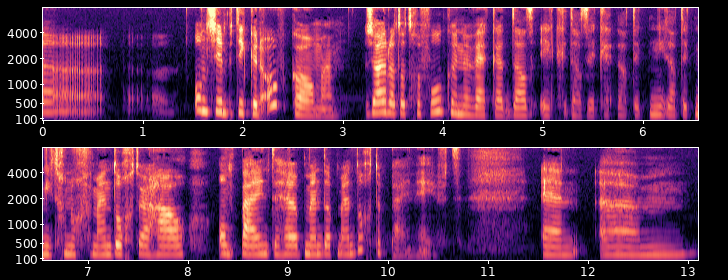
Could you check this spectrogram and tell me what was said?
uh, onsympathie kunnen overkomen zou dat het gevoel kunnen wekken dat ik, dat, ik, dat, ik niet, dat ik niet genoeg van mijn dochter hou om pijn te hebben op het moment dat mijn dochter pijn heeft. En um,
